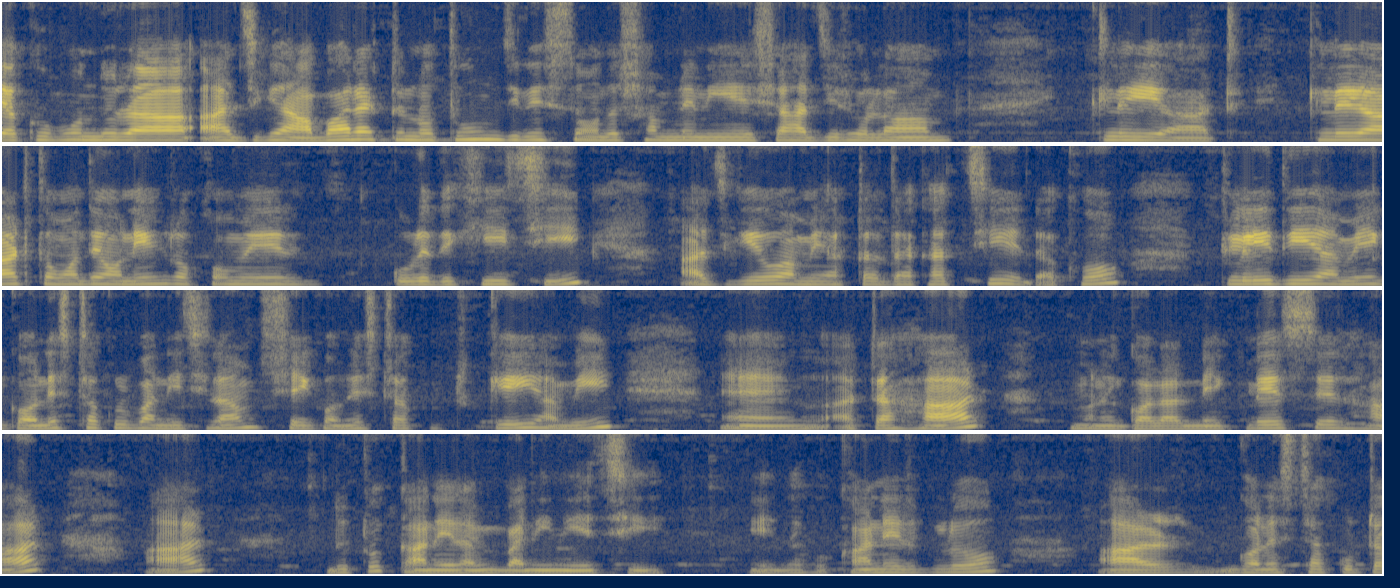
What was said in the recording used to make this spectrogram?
দেখো বন্ধুরা, আজকে আবার একটা নতুন জিনিস তোমাদের সামনে নিয়ে এসে হাজির হলাম। ক্লে আর্ট ক্লে আর্ট তোমাদের অনেক রকমের করে দেখিয়েছি। আজকেও আমি একটা দেখাচ্ছি দেখো। ক্লে দিয়ে আমি গণেশ ঠাকুর বানিয়েছিলাম, সেই গণেশ ঠাকুরকেই আমি একটা হার মানে গলার নেকলেসের হার আর দুটো কানের আমি বানিয়ে নিয়েছি। এই দেখো, কানেরগুলো আর গণেশ ঠাকুরটা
